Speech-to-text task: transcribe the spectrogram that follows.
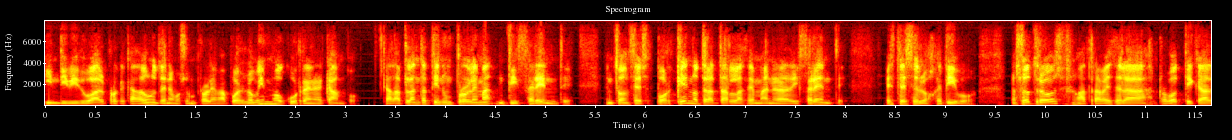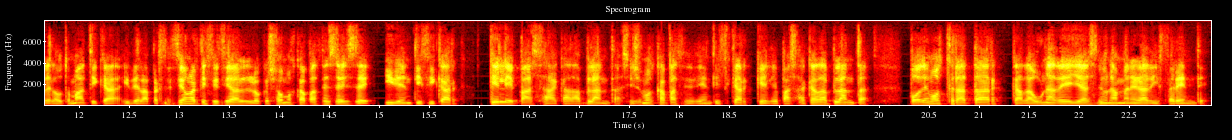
individual porque cada uno tenemos un problema. Pues lo mismo ocurre en el campo. Cada planta tiene un problema diferente. Entonces, ¿por qué no tratarlas de manera diferente? Este es el objetivo. Nosotros, a través de la robótica, de la automática y de la percepción artificial, lo que somos capaces es de identificar qué le pasa a cada planta. Si somos capaces de identificar qué le pasa a cada planta, podemos tratar cada una de ellas de una manera diferente,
